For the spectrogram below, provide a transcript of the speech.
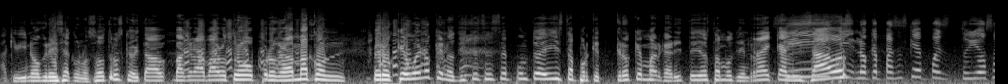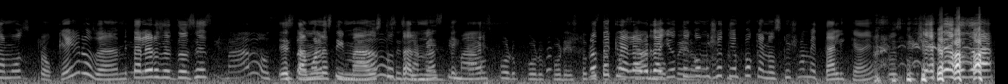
Aquí vino Grecia con nosotros, que ahorita va a grabar otro programa con... Pero qué bueno que nos diste ese punto de vista, porque creo que Margarita y yo estamos bien radicalizados. Sí, sí, lo que pasa es que pues tú y yo somos rockeros, ¿verdad? Metaleros, entonces Lastimados, Estamos están lastimados están totalmente. lastimados Ay. por, por, por esto que no te está creas, la verdad yo tengo mucho tiempo que no escucho a Metallica, ¿eh? Lo escuché, o sea,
